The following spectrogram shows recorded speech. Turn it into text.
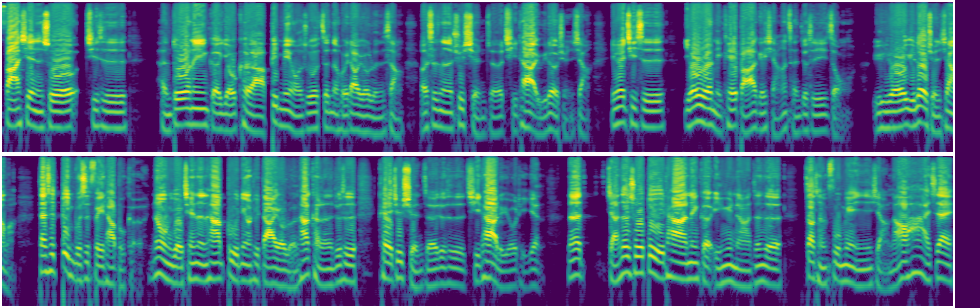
发现说其实。很多那个游客啊，并没有说真的回到游轮上，而是呢去选择其他娱乐选项。因为其实游轮你可以把它给想象成就是一种旅游娱乐选项嘛，但是并不是非它不可。那种有钱人他不一定要去搭游轮，他可能就是可以去选择就是其他的旅游体验。那假设说对于他那个营运啊，真的造成负面影响，然后他还是在。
